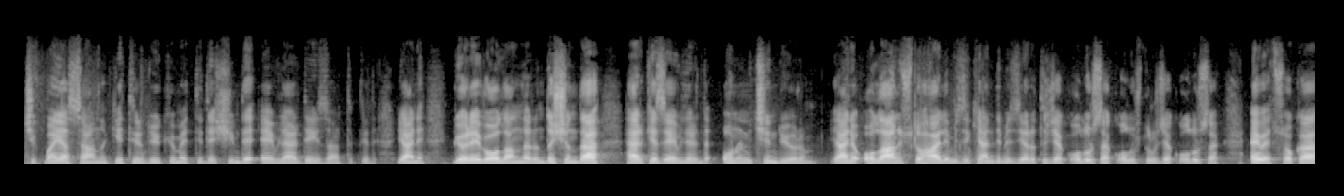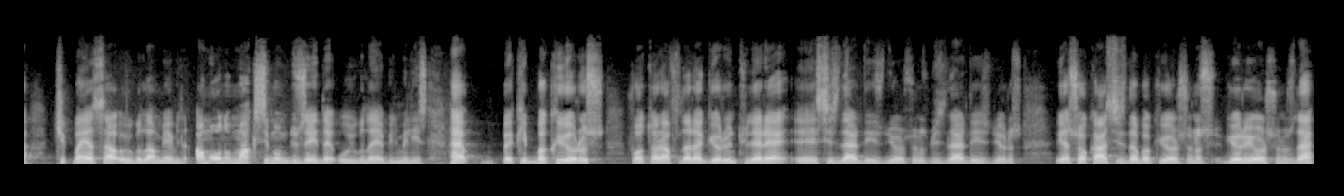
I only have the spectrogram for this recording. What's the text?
çıkma yasağını getirdi hükümet dedi. Şimdi evlerdeyiz artık dedi. Yani görevi olanların dışında herkes evlerinde. Onun için diyorum yani olağanüstü halimizi kendimiz yaratacak olursak, oluşturacak olursak evet sokağa çıkma yasağı uygulanmayabilir ama onu maksimum düzeyde uygulayabilmeliyiz. Ha, peki bakıyoruz fotoğraflara, görüntülere e, sizler de izliyorsunuz, bizler de izliyoruz. Ya sokağa siz de bakıyorsunuz, görüyorsunuz da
